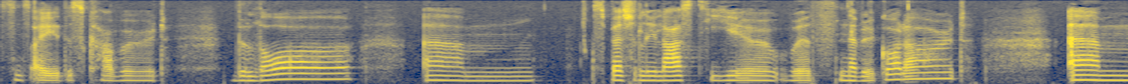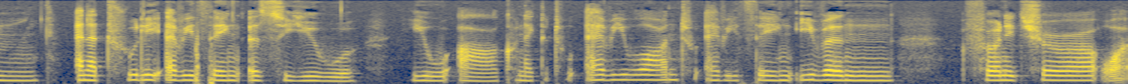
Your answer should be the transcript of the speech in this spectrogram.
since I discovered the law um, especially last year with Neville Goddard. Um, and that truly everything is you. You are connected to everyone to everything even furniture or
